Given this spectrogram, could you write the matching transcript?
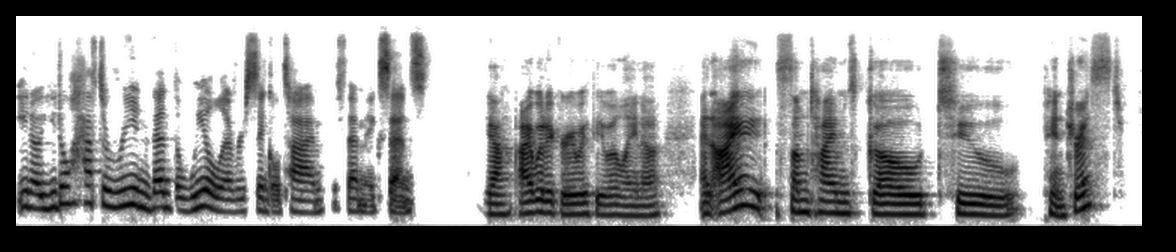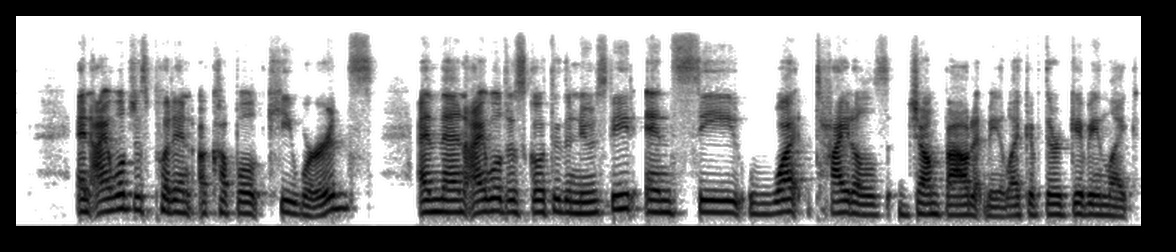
you know, you don't have to reinvent the wheel every single time, if that makes sense. Yeah, I would agree with you, Elena. And I sometimes go to Pinterest and I will just put in a couple keywords and then I will just go through the newsfeed and see what titles jump out at me. Like if they're giving like,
